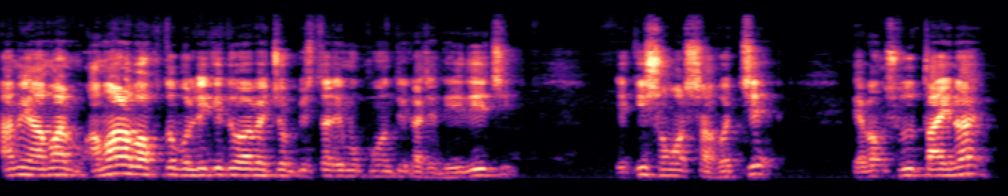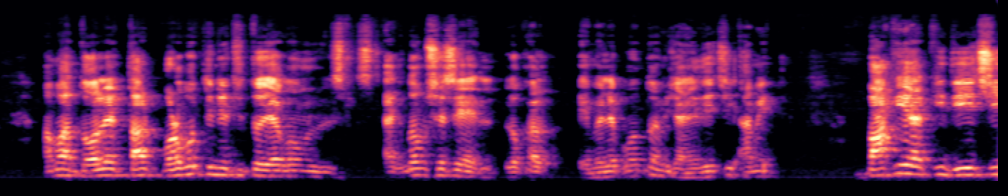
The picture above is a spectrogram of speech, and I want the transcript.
আমি আমার আমার বক্তব্য লিখিতভাবে চব্বিশ তারিখ মুখ্যমন্ত্রীর কাছে দিয়ে দিয়েছি যে কি সমস্যা হচ্ছে এবং শুধু তাই নয় আমার দলের তার পরবর্তী নেতৃত্ব এবং একদম শেষে লোকাল এমএলএ পর্যন্ত আমি জানিয়ে দিয়েছি। আমি বাকি আর কি দিয়েছি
